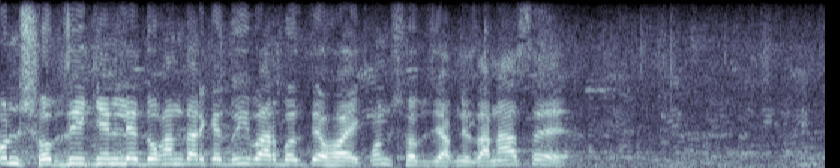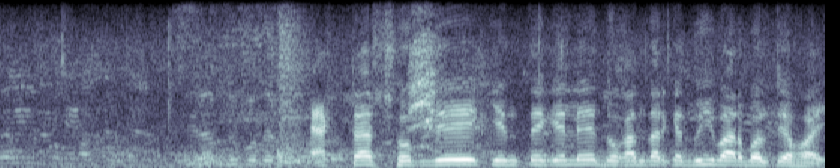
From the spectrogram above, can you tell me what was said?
কোন সবজি কিনলে দোকানদারকে দুইবার বলতে হয়? কোন সবজি? আপনি জানা আছে? একটা সবজি কিনতে গেলে দোকানদারকে দুইবার বলতে হয়।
